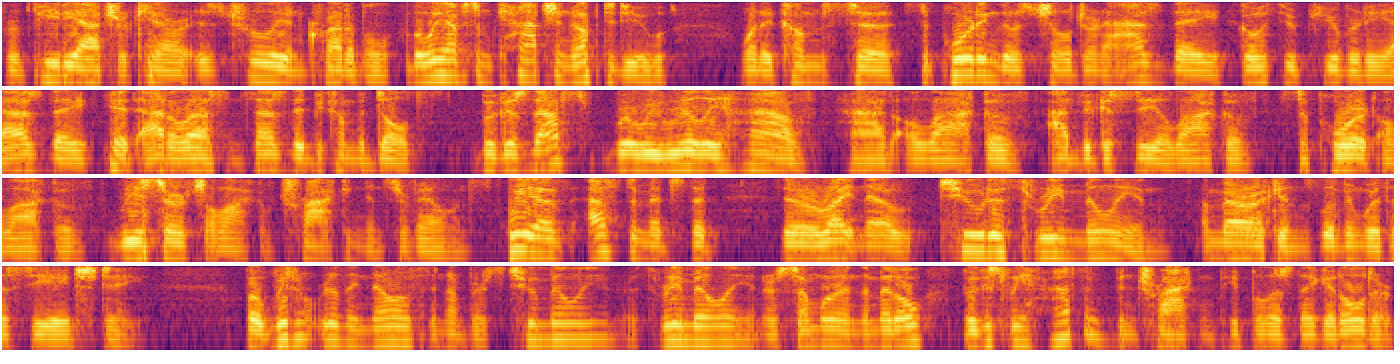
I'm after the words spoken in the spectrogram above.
for pediatric care is truly incredible, but we have some catching up to do when it comes to supporting those children as they go through puberty, as they hit adolescence, as they become adults because that's where we really have had a lack of advocacy, a lack of support, a lack of research, a lack of tracking and surveillance. We have estimates that there are right now 2 to 3 million Americans living with a CHD. But we don't really know if the number is 2 million or 3 million or somewhere in the middle because we haven't been tracking people as they get older.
